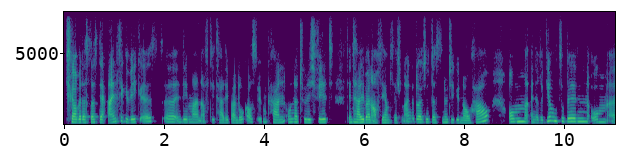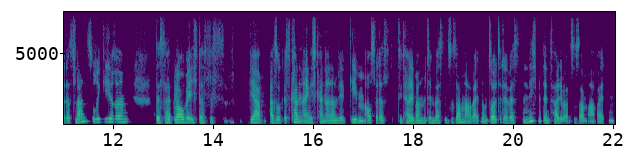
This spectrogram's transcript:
Ich glaube, dass das der einzige Weg ist, äh, in dem man auf die Taliban Druck ausüben kann. Und natürlich fehlt den Taliban auch, Sie haben es ja schon angedeutet, das nötige Know-how, um eine Regierung zu bilden, um äh, das Land zu regieren. Deshalb glaube ich, dass es ja, also es kann eigentlich keinen anderen Weg geben, außer dass die Taliban mit dem Westen zusammenarbeiten. Und sollte der Westen nicht mit den Taliban zusammenarbeiten,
